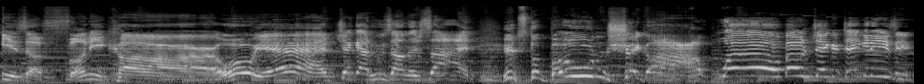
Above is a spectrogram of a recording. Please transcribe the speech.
is a funny car. Oh, yeah, and check out who's on the side. It's the Bone Shaker. Whoa, Bone Shaker, take it easy.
